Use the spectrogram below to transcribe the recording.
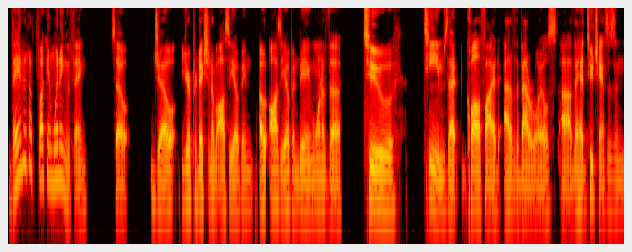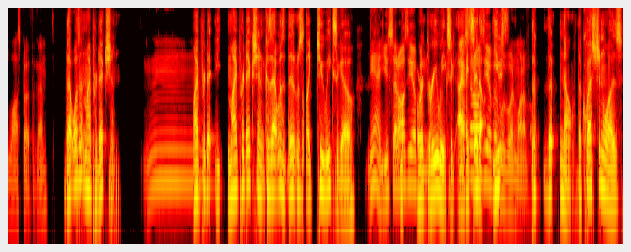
They ended up fucking winning the thing. So, Joe, your prediction of Aussie Open, Aussie Open being one of the two teams that qualified out of the battle royals, uh, they had two chances and lost both of them. That wasn't my prediction. Mm, My predict my prediction because that was that was like two weeks ago yeah, you said Aussie Open or three weeks ago. You I said said Aussie Open you, would win one of them. the, the no. The question was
